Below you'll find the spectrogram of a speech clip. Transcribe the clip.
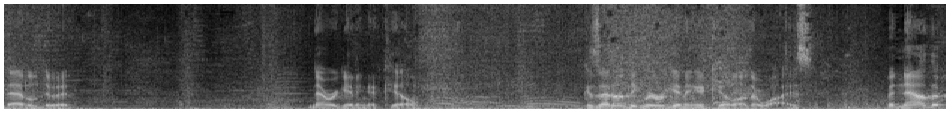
That'll do it. Now we're getting a kill. Because I don't think we were getting a kill otherwise. But now that...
